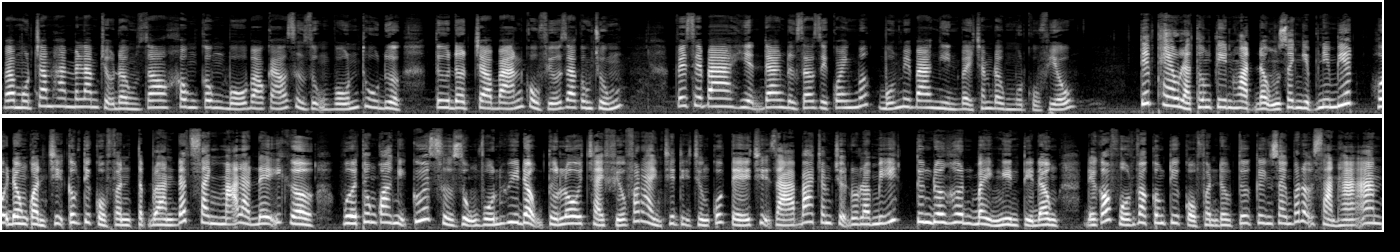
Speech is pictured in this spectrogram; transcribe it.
và 125 triệu đồng do không công bố báo cáo sử dụng vốn thu được từ đợt chào bán cổ phiếu ra công chúng. VC3 hiện đang được giao dịch quanh mức 43.700 đồng một cổ phiếu. Tiếp theo là thông tin hoạt động doanh nghiệp niêm yết. Hội đồng quản trị công ty cổ phần tập đoàn Đất Xanh mã là DXG vừa thông qua nghị quyết sử dụng vốn huy động từ lô trái phiếu phát hành trên thị trường quốc tế trị giá 300 triệu đô la Mỹ, tương đương hơn 7.000 tỷ đồng để góp vốn vào công ty cổ phần đầu tư kinh doanh bất động sản Hà An.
